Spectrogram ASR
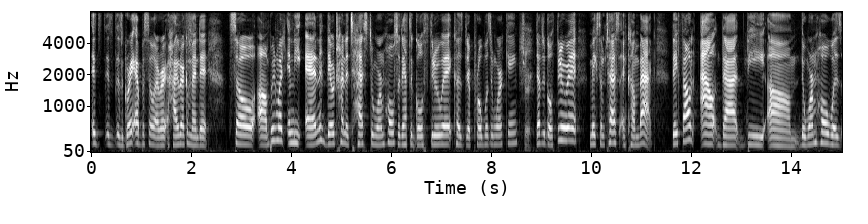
it's it's, it's a great episode. I re- highly recommend it. So um, pretty much in the end, they were trying to test the wormhole, so they have to go through it because their probe wasn't working. Sure. They have to go through it, make some tests, and come back. They found out that the um the wormhole was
